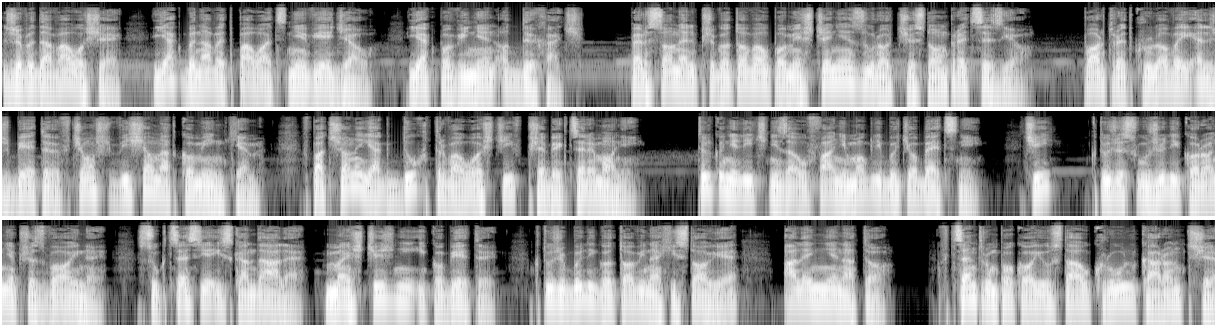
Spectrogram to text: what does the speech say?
że wydawało się, jakby nawet pałac nie wiedział, jak powinien oddychać. Personel przygotował pomieszczenie z uroczystą precyzją. Portret królowej Elżbiety wciąż wisiał nad kominkiem, wpatrzony jak duch trwałości w przebieg ceremonii. Tylko nieliczni zaufani mogli być obecni. Ci, którzy służyli koronie przez wojny, sukcesje i skandale, mężczyźni i kobiety, którzy byli gotowi na historię, ale nie na to. W centrum pokoju stał król Karol III.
